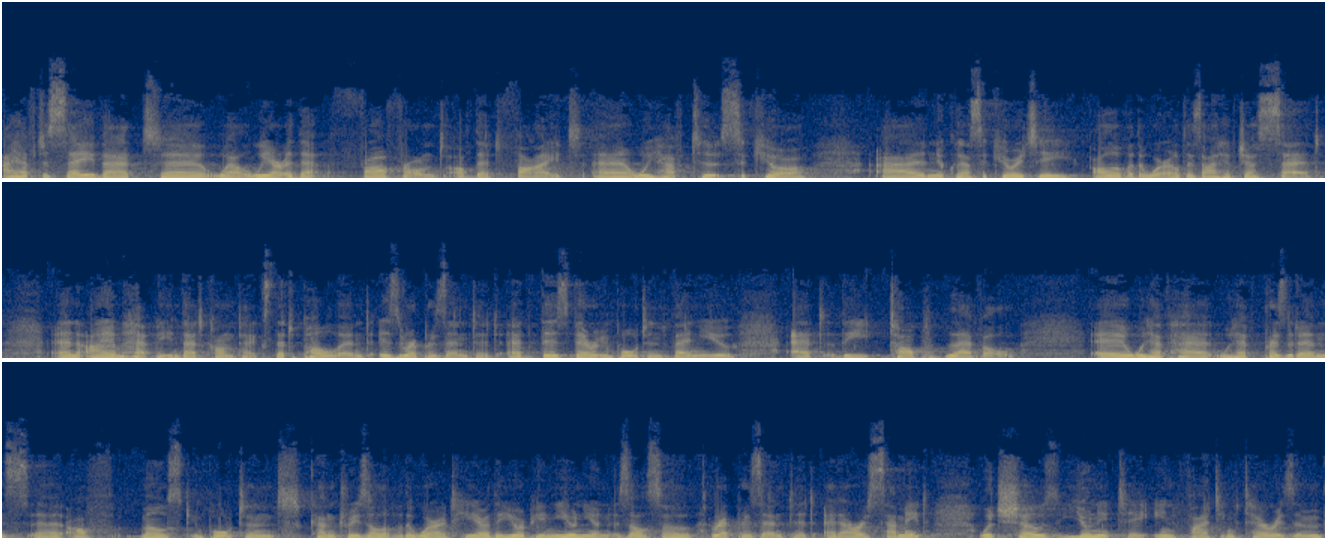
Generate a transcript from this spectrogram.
I have to say that, uh, well, we are at the forefront of that fight, uh, we have to secure uh, nuclear security all over the world, as I have just said. And I am happy in that context that Poland is represented at this very important venue at the top level. Uh, we have had we have presidents uh, of most important countries all over the world here. The European Union is also represented at our summit, which shows unity in fighting terrorism,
